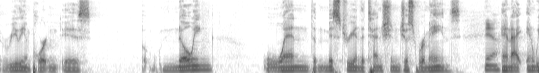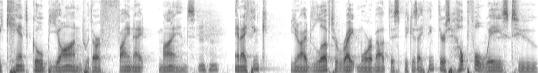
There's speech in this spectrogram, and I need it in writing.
really important is knowing when the mystery and the tension just remains. Yeah. And I and we can't go beyond with our finite minds. Mm-hmm. And I think, you know, I'd love to write more about this because I think there's helpful ways to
